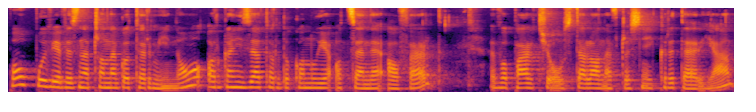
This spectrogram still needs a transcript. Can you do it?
Po upływie wyznaczonego terminu organizator dokonuje oceny ofert w oparciu o ustalone wcześniej kryteria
